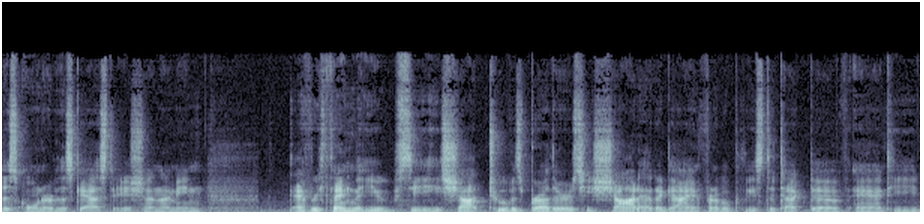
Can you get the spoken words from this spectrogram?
this owner of this gas station. I mean, everything that you see, he shot two of his brothers, he shot at a guy in front of a police detective, and he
